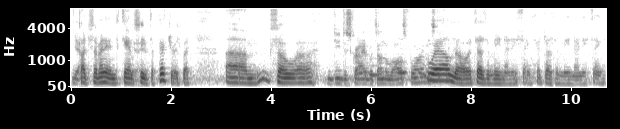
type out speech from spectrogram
Yeah. touch them and you can't Yeah, see yeah. the pictures. But um, so. Uh, Do you describe what's on the walls for and well, like no, it doesn't mean anything. It doesn't mean anything.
